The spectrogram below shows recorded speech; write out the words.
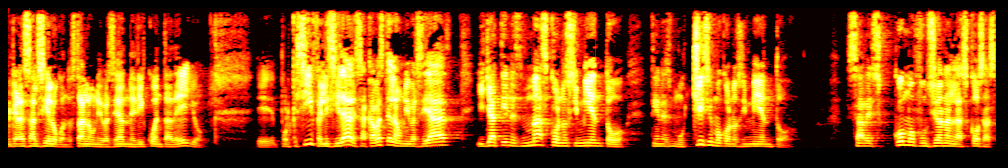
Gracias al cielo, cuando estaba en la universidad me di cuenta de ello. Eh, porque sí, felicidades, acabaste la universidad y ya tienes más conocimiento, tienes muchísimo conocimiento, sabes cómo funcionan las cosas,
